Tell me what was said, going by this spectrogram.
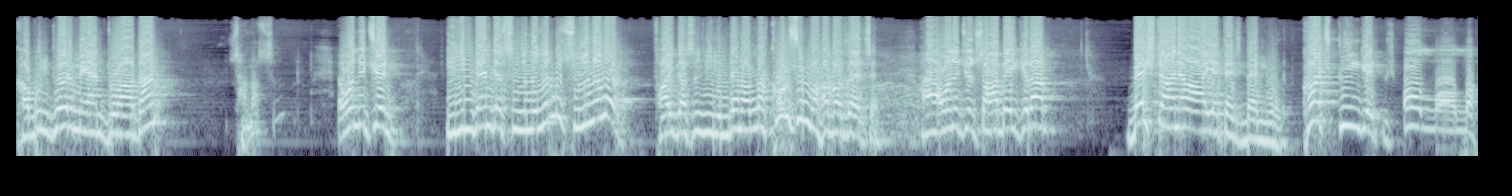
kabul görmeyen duadan sana sığınırım. E onun için ilimden de sığınılır mı? Sığınılır. Faydasız ilimden Allah korusun muhafaza etsin. Ha, onun için sahabe-i kiram Beş tane ayet ezberliyor. Kaç gün geçmiş. Allah Allah.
